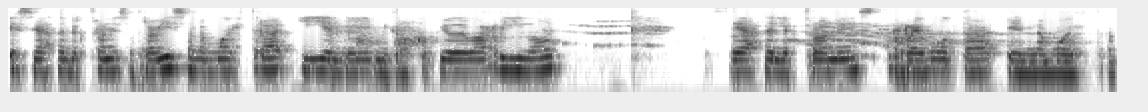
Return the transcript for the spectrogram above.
ese haz de electrones atraviesa la muestra y en el microscopio de barrido, ese haz de electrones rebota en la muestra.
